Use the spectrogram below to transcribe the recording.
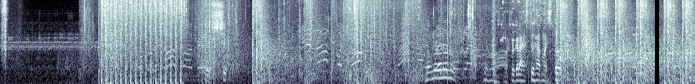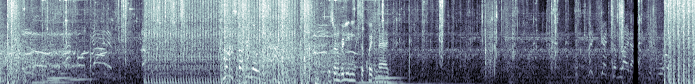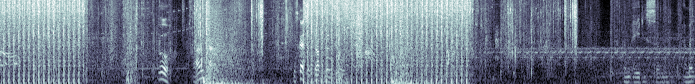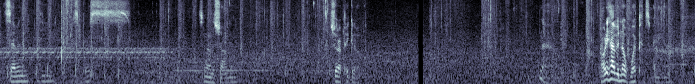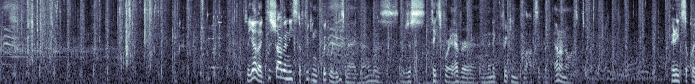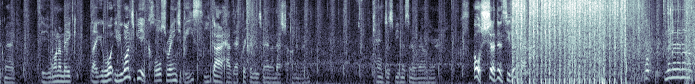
Oh shit. No, no, no, no, no. I forgot I still have my stuff. Come on, stop reloading. This one really needs a quick mag. Oh, I'm This guy's just dropping me. M87, M870 Express. It's another shotgun. Should I pick it up? Nah. I already have enough weapons, man. You know? So yeah, like this shotgun needs the freaking quick release mag, man. It just takes forever, and then it freaking blocks it. Like I don't know how to explain it. It needs the quick mag. If you want to make like if you want to be a close range beast, you gotta have that quick release mag on that shotgun, man. Can't just be messing around here. Oh shit! I didn't see this guy. Oh no no no no no!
